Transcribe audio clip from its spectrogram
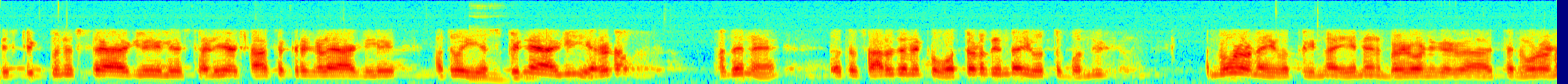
ಡಿಸ್ಟ್ರಿಕ್ಟ್ ಮಿನಿಸ್ಟ್ರೇ ಆಗ್ಲಿ ಇಲ್ಲಿ ಸ್ಥಳೀಯ ಶಾಸಕರುಗಳೇ ಆಗ್ಲಿ ಅಥವಾ ಎಸ್ ಪಿನೇ ಆಗ್ಲಿ ಎರಡು ಅದೇನೆ ಇವತ್ತು ಸಾರ್ವಜನಿಕ ಒತ್ತಡದಿಂದ ಇವತ್ತು ಬಂದಿದ್ದೀವಿ. ನೋಡೋಣ ಇವತ್ತು ಇನ್ನ ಏನೇನು ಬೆಳವಣಿಗೆಗಳಾಗುತ್ತೆ ನೋಡೋಣ.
